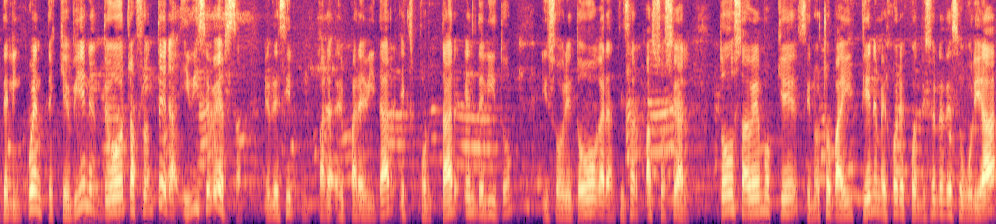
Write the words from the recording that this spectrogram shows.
delincuentes que vienen de otra frontera y viceversa? Es decir, para, eh, para evitar exportar el delito y sobre todo garantizar paz social todos sabemos que si nuestro país tiene mejores condiciones de seguridad,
